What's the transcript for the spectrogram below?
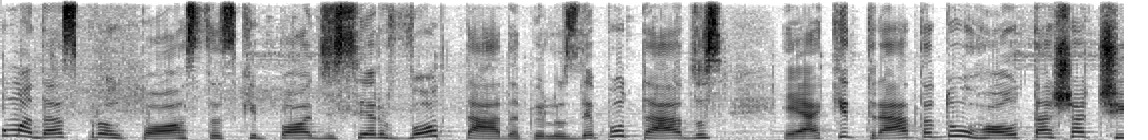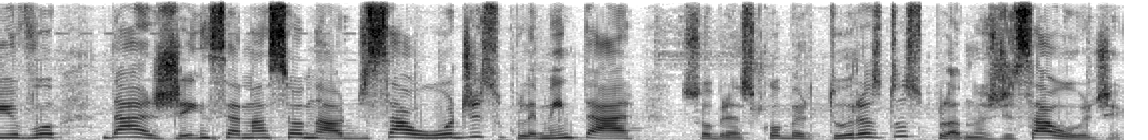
uma das propostas que pode ser votada pelos deputados é a que trata do rol taxativo da Agência Nacional de Saúde Suplementar sobre as coberturas dos planos de saúde.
